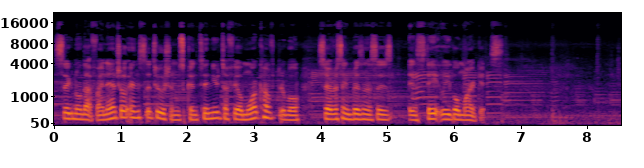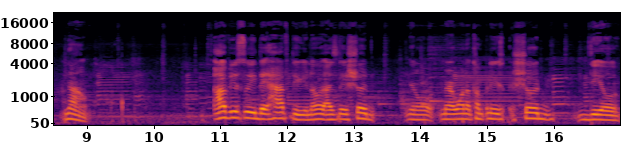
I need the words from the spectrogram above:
signal that financial institutions continue to feel more comfortable servicing businesses in state legal markets. Now, obviously, they have to, you know, as they should you know, marijuana companies should deal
